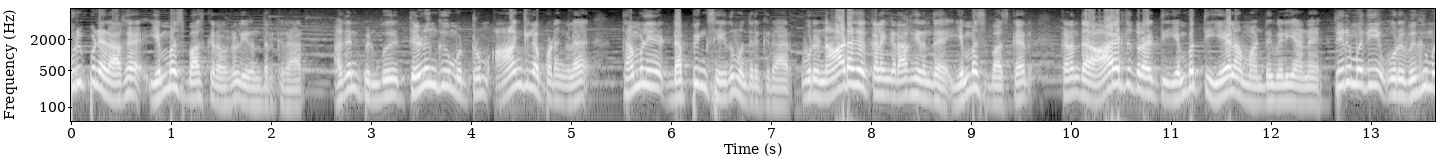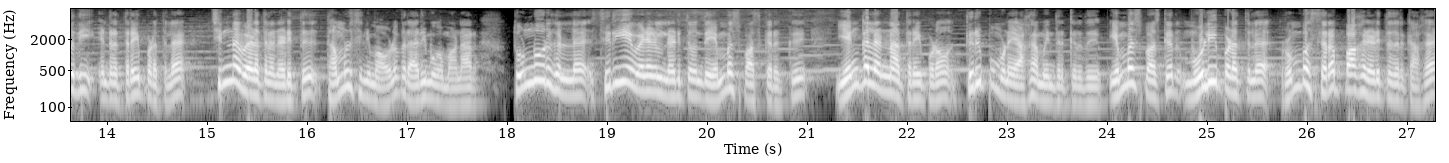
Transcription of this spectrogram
உறுப்பினராக எம் எஸ் பாஸ்கர் அவர்கள் இருந்திருக்கிறார். அதன் பின்பு தெலுங்கு மற்றும் ஆங்கில படங்களை தமிழில் டப்பிங் செய்தும் வந்திருக்கிறார். ஒரு நாடக கலைஞராக இருந்த எம் எஸ் பாஸ்கர் கடந்த ஆயிரத்தி தொள்ளாயிரத்தி எண்பத்தி ஏழாம் ஆண்டு வெளியான திருமதி ஒரு வெகுமதி என்ற திரைப்படத்தில் சின்ன வேடத்தில் நடித்து தமிழ் சினிமாவில் இவர் அறிமுகமானார். தொண்ணூறுகளில் சிறிய வேடங்களில் நடித்து வந்த எம் எஸ் பாஸ்கருக்கு எங்கள் அண்ணா திரைப்படம் திருப்பு முனையாக அமைந்திருக்கிறது. எம் எஸ் பாஸ்கர் மொழி படத்தில் ரொம்ப சிறப்பாக நடித்ததற்காக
